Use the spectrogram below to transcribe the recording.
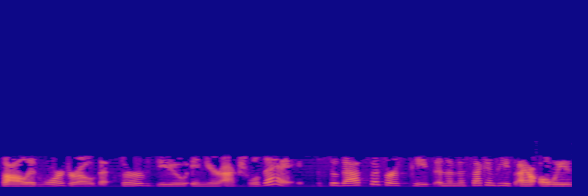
solid wardrobe that serves you in your actual day. So that's the first piece. And then the second piece, I always,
